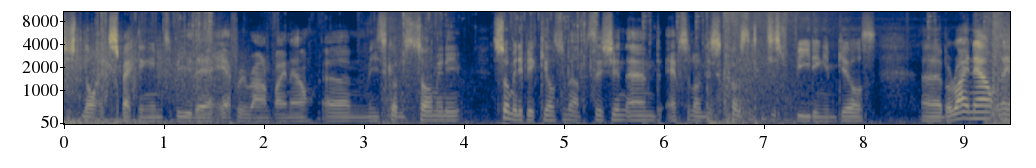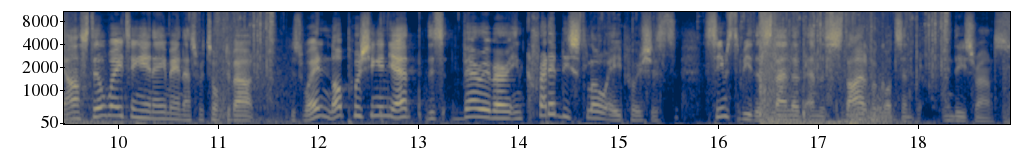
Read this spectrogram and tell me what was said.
just not expecting him to be there every round by now. Um, he's gotten so many so many big kills from that position, and Epsilon is constantly just feeding him kills. Uh, but right now, they are still waiting in A main, as we talked about. Just waiting, not pushing in yet. This very, very incredibly slow A push is, seems to be the standard and the style for Godsent in these rounds.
